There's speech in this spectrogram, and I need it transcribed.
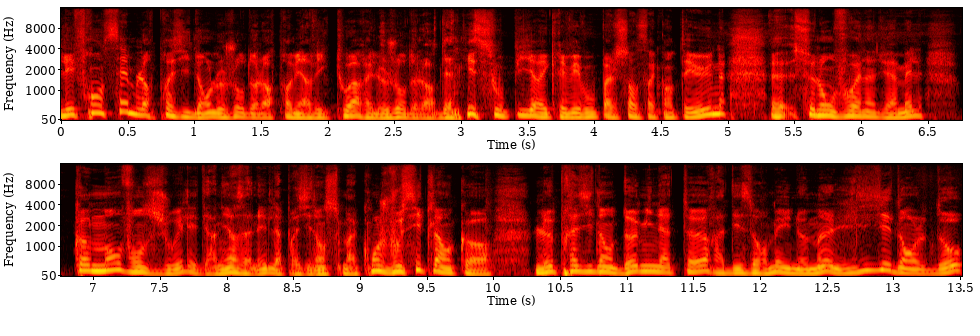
Les Français aiment leur président le jour de leur première victoire et le jour de leur dernier soupir. Écrivez-vous page 151. Euh, selon vous, Alain Duhamel, comment vont se jouer les dernières années de la présidence Macron? Je vous cite là encore. Le président dominateur a désormais une main liée dans le dos.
